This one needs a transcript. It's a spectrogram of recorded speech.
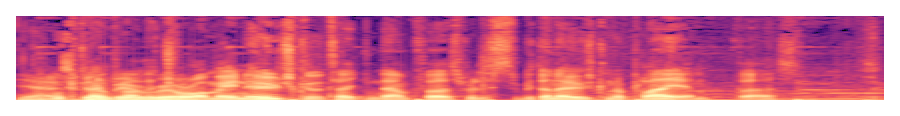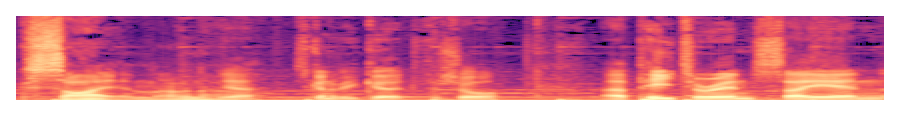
Yeah, it's going to be a real draw. I mean, who's going to take him down first? We just- we don't know who's going to play him first. It's exciting. I don't know. Yeah, it's going to be good for sure. Uh, Peter in saying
